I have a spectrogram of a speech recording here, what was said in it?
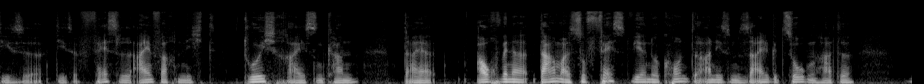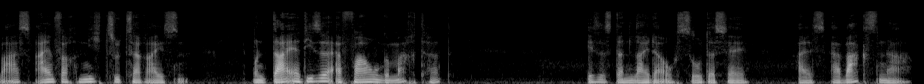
diese, diese Fessel einfach nicht durchreißen kann, da er, auch wenn er damals so fest wie er nur konnte an diesem Seil gezogen hatte, war es einfach nicht zu zerreißen. Und da er diese Erfahrung gemacht hat, ist es dann leider auch so, dass er als Erwachsener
